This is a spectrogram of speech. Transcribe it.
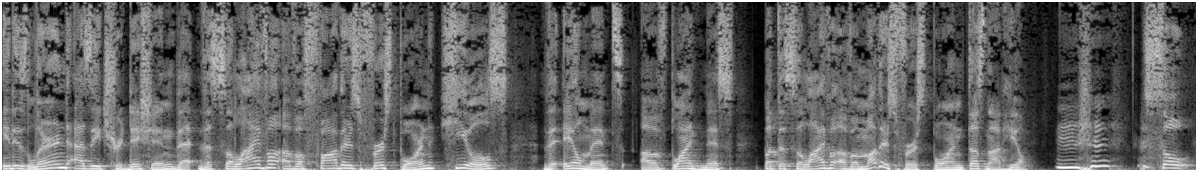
It is learned as a tradition that the saliva of a father's firstborn heals the ailment of blindness, but the saliva of a mother's firstborn does not heal. Mm-hmm. So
